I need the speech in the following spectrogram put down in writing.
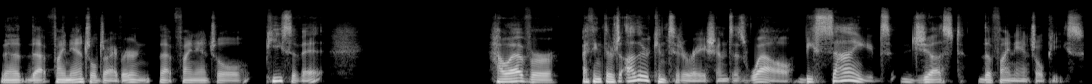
that that financial driver and that financial piece of it. However, I think there's other considerations as well besides just the financial piece.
